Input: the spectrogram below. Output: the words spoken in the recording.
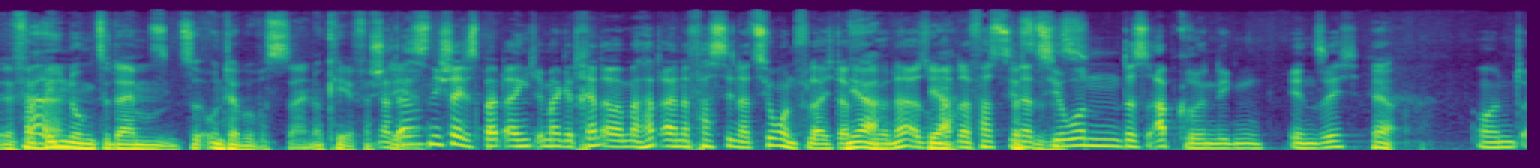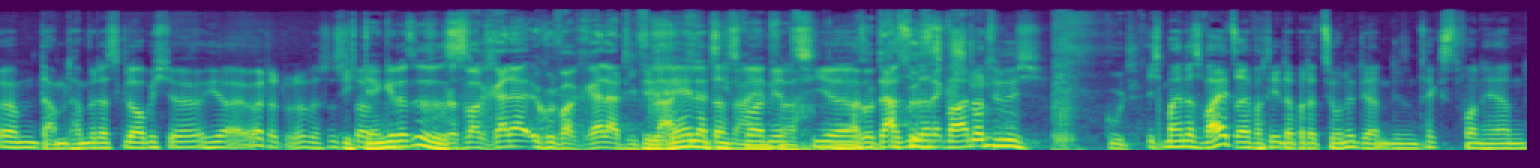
nein, Verbindung zu deinem zu Unterbewusstsein. Okay, Ja, verstehe. das ist nicht schlecht, es bleibt eigentlich immer getrennt, aber man hat eine Faszination vielleicht dafür. Ja, ne? Also ja, man hat eine Faszination des Abgründigen in sich. ja. Und ähm, damit haben wir das, glaube ich, äh, hier erörtert, oder? Das ist Ich dann- denke, das ist es. Das war, rela gut, war relativ leicht. relativ das waren einfach. jetzt hier. Ja. Also das sechs war Stunden, natürlich. Gut. Ich meine, das war jetzt einfach die Interpretation, die an diesem Text von Herrn.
